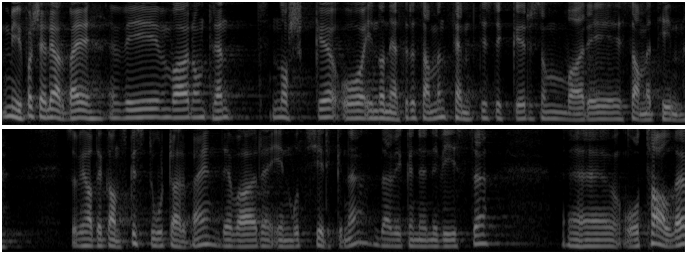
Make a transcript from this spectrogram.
mye forskjellig arbeid. Vi var omtrent norske og indonesere sammen. 50 stykker som var i samme team. Så vi hadde ganske stort arbeid. Det var inn mot kirkene, der vi kunne undervise eh, og tale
